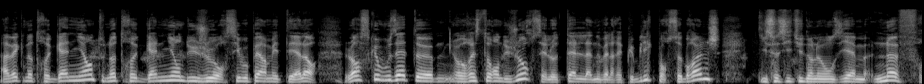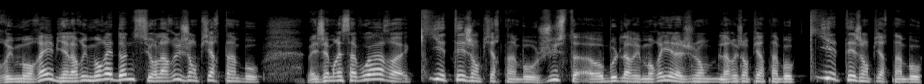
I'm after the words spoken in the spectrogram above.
avec notre gagnante ou notre gagnant du jour, si vous permettez. Alors, lorsque vous êtes euh, au restaurant du jour, c'est l'hôtel La Nouvelle République pour ce brunch qui se situe dans le 11e 9 rue Moret. Eh bien, la rue Moret donne sur la rue Jean-Pierre Timbaud. Mais j'aimerais savoir euh, qui était Jean-Pierre Timbaud? Juste euh, au bout de la rue Moret, il y a la, rue Jean-Pierre Timbaud. Qui était Jean-Pierre Timbaud?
